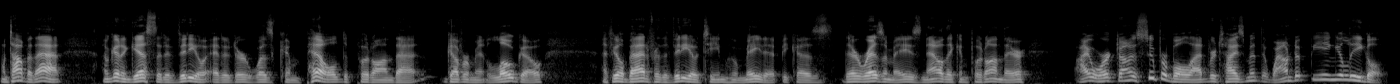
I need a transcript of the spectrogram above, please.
On top of that, I'm going to guess that a video editor was compelled to put on that government logo. I feel bad for the video team who made it because their resumes now they can put on there I worked on a Super Bowl advertisement that wound up being illegal.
